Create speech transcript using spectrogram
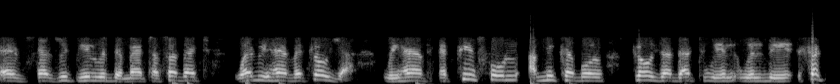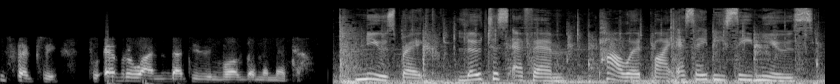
as as we deal with the matter, so that when we have a closure, we have a peaceful, amicable closure that will will be satisfactory to everyone that is involved on the matter. Newsbreak, Lotus FM, powered by SABC News.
